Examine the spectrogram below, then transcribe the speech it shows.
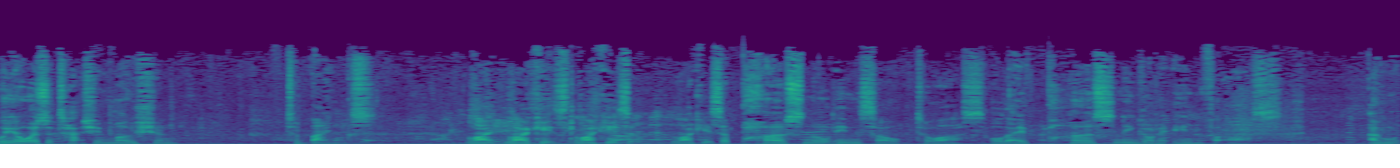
We always attach emotion to banks, like like it's like it's like it's a personal insult to us, or they've personally got it in for us. And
